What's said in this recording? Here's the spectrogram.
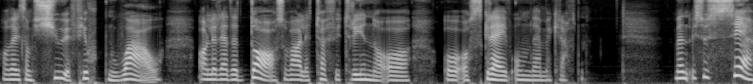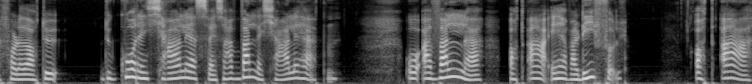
og det er liksom 2014, wow! Allerede da så var jeg litt tøff i trynet og, og, og skrev om det med kreften. Men hvis du ser for deg da at du, du går en kjærlighetsvei, så jeg velger kjærligheten, og jeg velger at jeg er verdifull, at jeg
